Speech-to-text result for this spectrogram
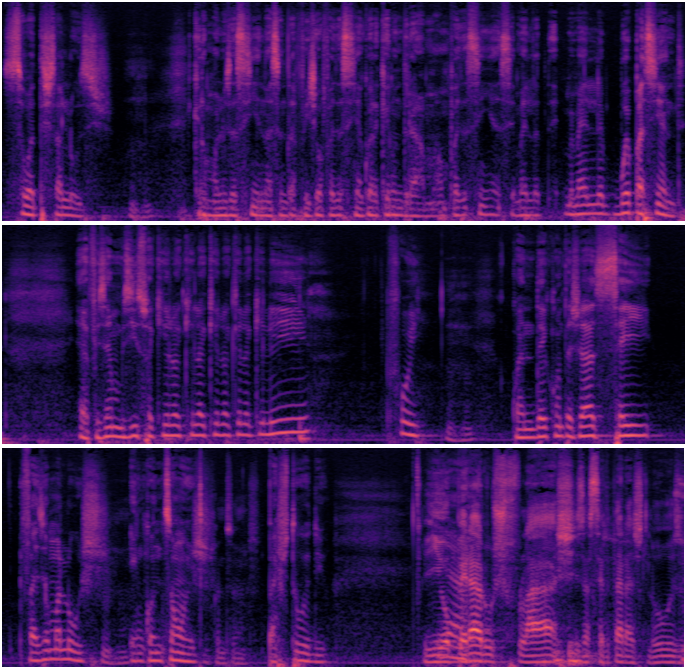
Só a testar luzes. Quero uma luz assim na Santa Fe, vou fazer assim, agora quero um drama, vamos fazer assim, assim. Mas ela, mas ela é boa paciente. Yeah, fizemos isso, aquilo, aquilo, aquilo, aquilo, aquilo e fui. Quando dei conta já sei fazer uma luz em condições anos? para estúdio. E Yeah. operar os flashes, acertar as luzes, o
